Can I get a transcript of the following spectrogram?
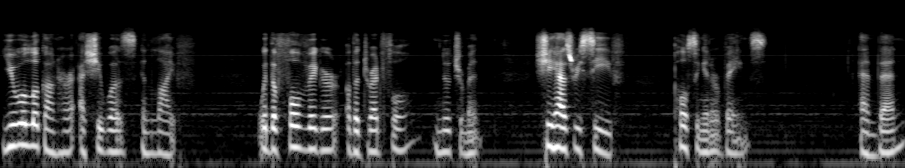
you will look on her as she was in life with the full vigor of the dreadful nutriment she has received pulsing in her veins. And then,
